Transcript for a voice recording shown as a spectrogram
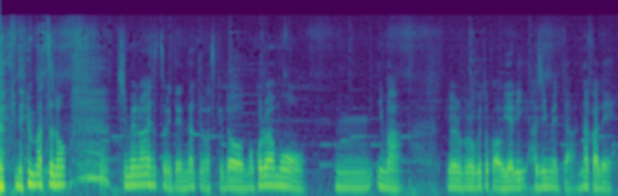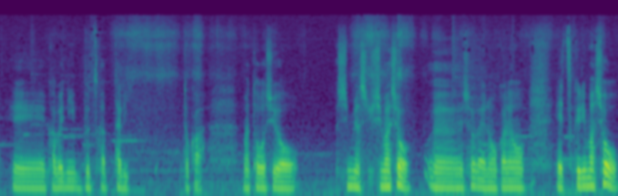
年末の締めの挨拶みたいになってますけど、もうこれはもう、うん今、いろいろブログとかをやり始めた中で、えー、壁にぶつかったりとか、まあ、投資をしましょう、えー、将来のお金を、えー、作りましょ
